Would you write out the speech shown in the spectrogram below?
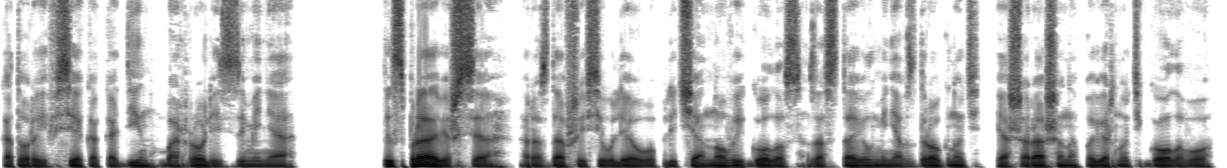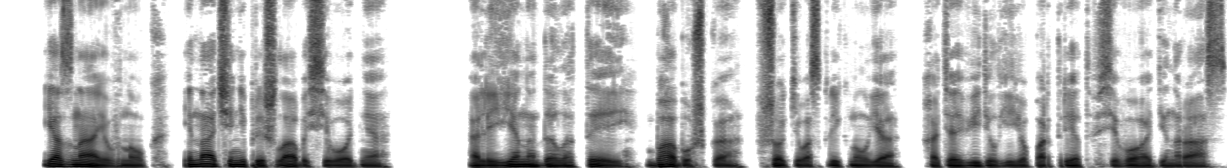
которые все как один боролись за меня. «Ты справишься!» — раздавшийся у левого плеча новый голос заставил меня вздрогнуть и ошарашенно повернуть голову. «Я знаю, внук, иначе не пришла бы сегодня». «Алиена де Латей, бабушка!» — в шоке воскликнул я, хотя видел ее портрет всего один раз.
